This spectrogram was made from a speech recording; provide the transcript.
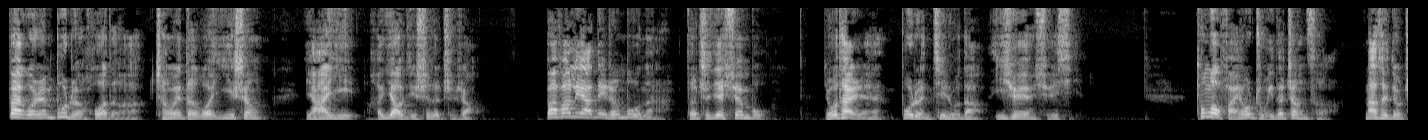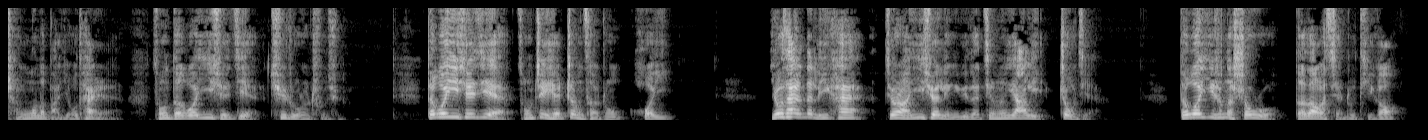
外国人不准获得成为德国医生。牙医和药剂师的执照，巴伐利亚内政部呢，则直接宣布犹太人不准进入到医学院学习。通过反犹主义的政策，纳粹就成功的把犹太人从德国医学界驱逐了出去。德国医学界从这些政策中获益，犹太人的离开就让医学领域的竞争压力骤减，德国医生的收入得到了显著提高。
